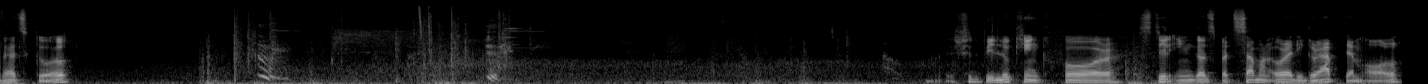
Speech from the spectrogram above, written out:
That's cool. Should be looking for steel ingots, but someone already grabbed them all.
